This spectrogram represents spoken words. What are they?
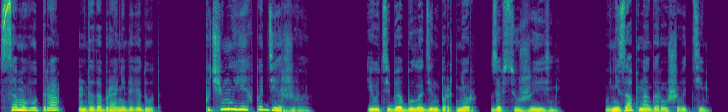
с самого утра до добра не доведут. Почему я их поддерживаю? И у тебя был один партнер за всю жизнь. Внезапно огорошивает Тим.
